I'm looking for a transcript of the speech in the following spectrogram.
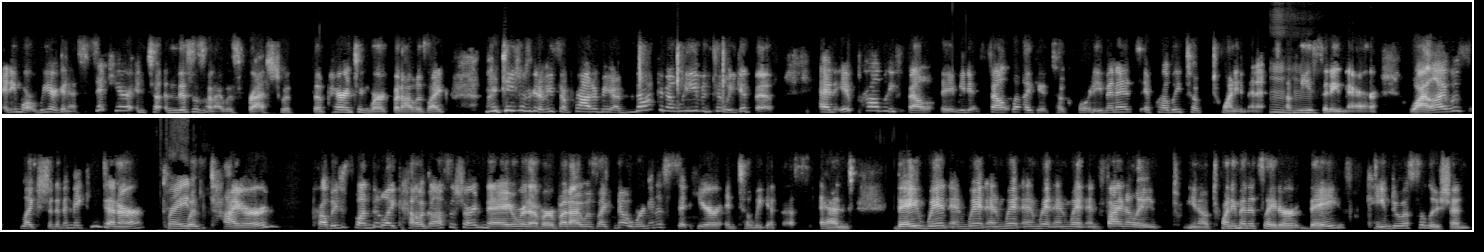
anymore. We are going to sit here until and this is when i was fresh with the parenting work but i was like my teacher's going to be so proud of me. I'm not going to leave until we get this. And it probably felt i mean it felt like it took 40 minutes. It probably took 20 minutes mm-hmm. of me mm-hmm. sitting there while i was like should have been making dinner right. was tired probably just wanted to like have a glass of Chardonnay or whatever. But I was like, no, we're going to sit here until we get this. And they went and went and went and went and went. And finally, you know, 20 minutes later, they came to a solution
